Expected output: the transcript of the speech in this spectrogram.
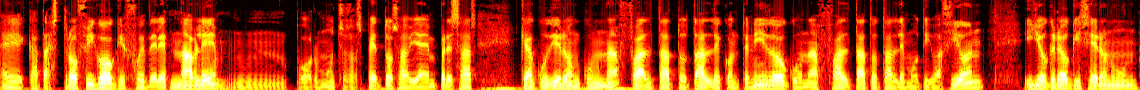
eh, catastrófico, que fue deleznable mm, por muchos aspectos. Había empresas que acudieron con una falta total de contenido, con una falta total de motivación, y yo creo que hicieron un,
